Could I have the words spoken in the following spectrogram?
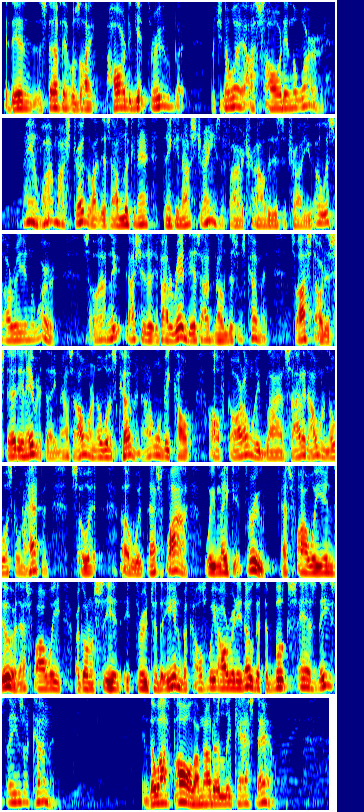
And then the stuff that was like hard to get through, but, but you know what? I saw it in the Word man, why am I struggling like this? I'm looking at it, thinking, how strange the fire trial that is to try you. Oh, it's already in the Word. So I knew I should have, if I'd have read this, I'd known this was coming. So I started studying everything. Man, I said, I want to know what's coming. I don't want to be caught off guard. I want to be blindsided. I want to know what's going to happen. So it, uh, with, that's why we make it through. That's why we endure. That's why we are going to see it, it through to the end because we already know that the book says these things are coming. And though I fall, I'm not utterly cast down.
